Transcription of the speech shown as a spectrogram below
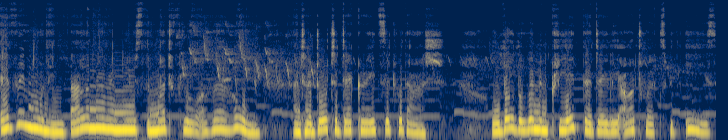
Every morning, Balama renews the mud floor of her home, and her daughter decorates it with ash. Although the women create their daily artworks with ease,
